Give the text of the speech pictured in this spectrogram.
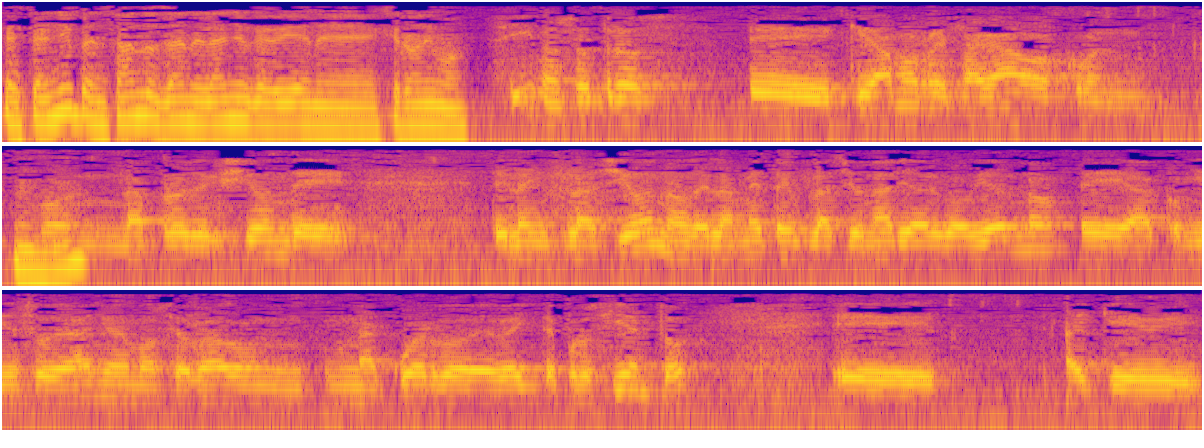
este año y pensando ya en el año que viene, Jerónimo? Sí, nosotros eh, quedamos rezagados con, con la proyección de, de, la inflación o de la meta inflacionaria del gobierno. Eh, a comienzo de año hemos cerrado un, un acuerdo de 20%. Eh, hay que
